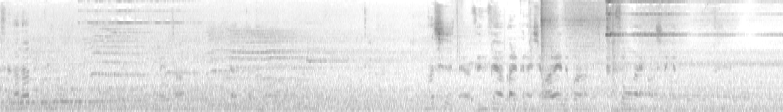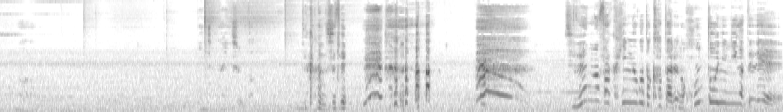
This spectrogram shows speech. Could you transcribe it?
せだなって思えただったな話自体は全然明るくないし笑いどころなんて一つもない話だけどまあいいんじゃないでしょうか。って感じで。自分の作品のこと語るの本当に苦手で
